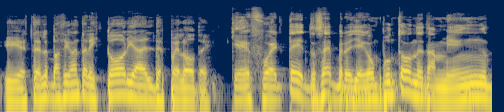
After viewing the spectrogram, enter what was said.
Y esta es básicamente la historia del despelote. Qué fuerte. Entonces, pero llega un punto donde también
